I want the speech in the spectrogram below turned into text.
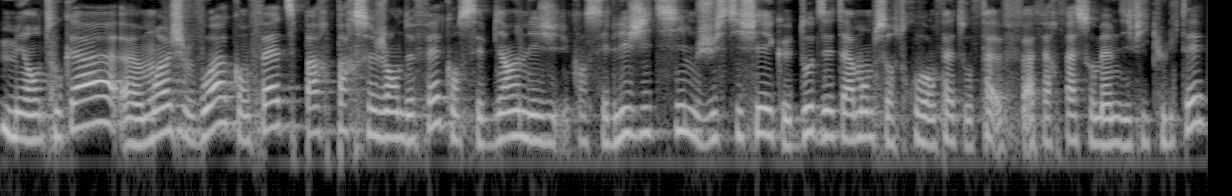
Mais en tout cas, euh, moi, je vois qu'en fait, par, par ce genre de fait, quand c'est bien, quand c'est légitime, justifié, et que d'autres États membres se retrouvent en fait à faire face aux mêmes difficultés,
